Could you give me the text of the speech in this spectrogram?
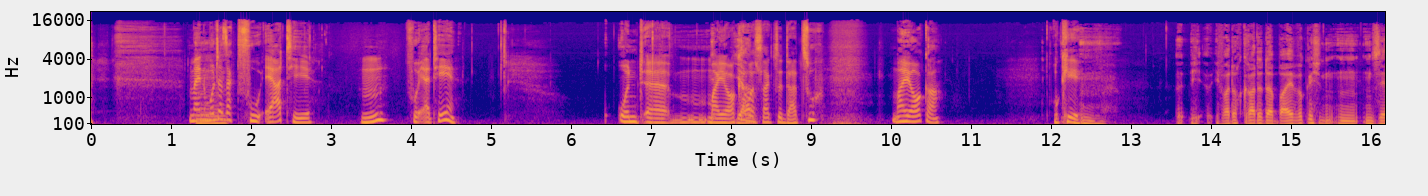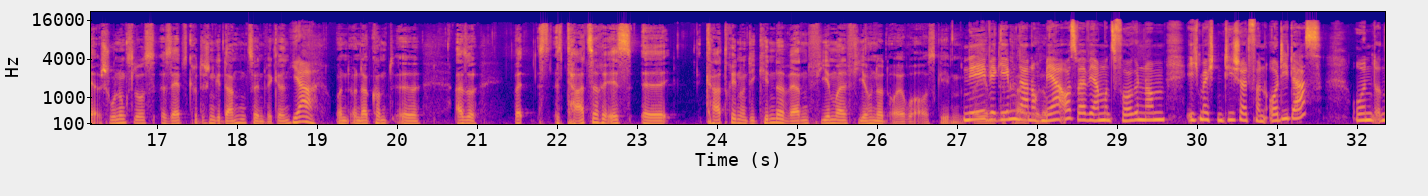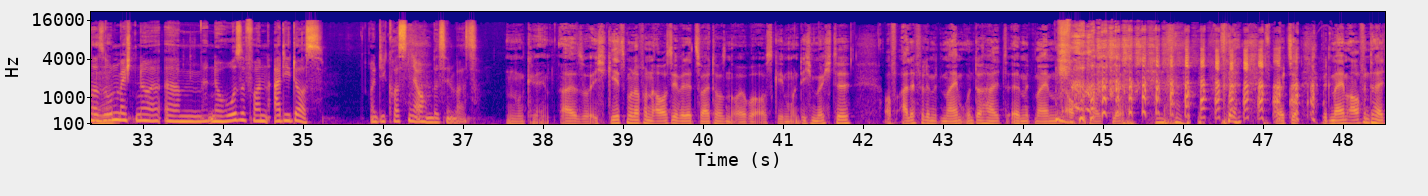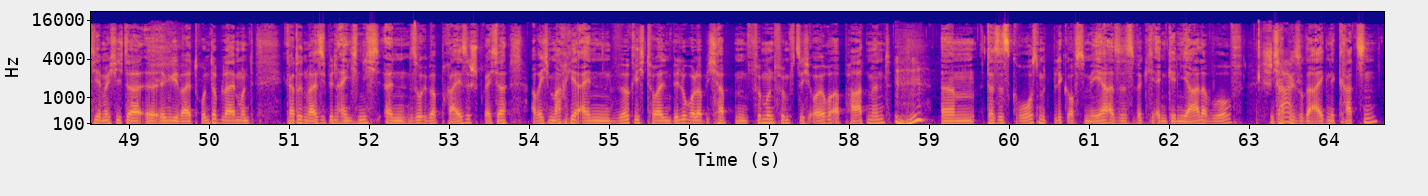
Meine Mutter sagt Fuerte. Hm? Fuerte. Und äh, Mallorca, Ja. was sagst du dazu? Mallorca. Okay. ich, ich war doch gerade dabei, wirklich einen, einen sehr schonungslos äh, selbstkritischen Gedanken zu entwickeln. Ja. Und, und da kommt, äh, also Tatsache ist, äh, Katrin und die Kinder werden viermal 400 Euro ausgeben. Nee, wir geben da noch mehr aus, weil wir haben uns vorgenommen, ich möchte ein T-Shirt von Adidas und unser Sohn möchte eine, ähm, eine Hose von Adidas. Und die kosten ja auch ein bisschen was. Okay, also ich gehe jetzt mal davon aus, ihr werdet 2000 Euro ausgeben und ich möchte auf alle Fälle mit meinem Unterhalt, äh, mit meinem Aufenthalt hier, mit meinem Aufenthalt hier möchte ich da äh, irgendwie weit drunter bleiben und Katrin weiß, ich bin eigentlich nicht ein so über Preise Sprecher, aber ich mache hier einen wirklich tollen Billo-Urlaub. Ich habe ein 55 Euro Apartment, ähm, das ist groß mit Blick aufs Meer, also das ist wirklich ein genialer Wurf. Ich Stark. habe hier sogar eigene Katzen.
